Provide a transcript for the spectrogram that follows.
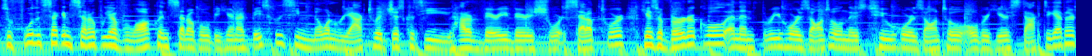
So for the second setup, we have Lachlan set up over here, and I've basically seen no one react to it just because he had a very very short setup tour. He has a vertical and then three horizontal, and there's two horizontal over here stacked together.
